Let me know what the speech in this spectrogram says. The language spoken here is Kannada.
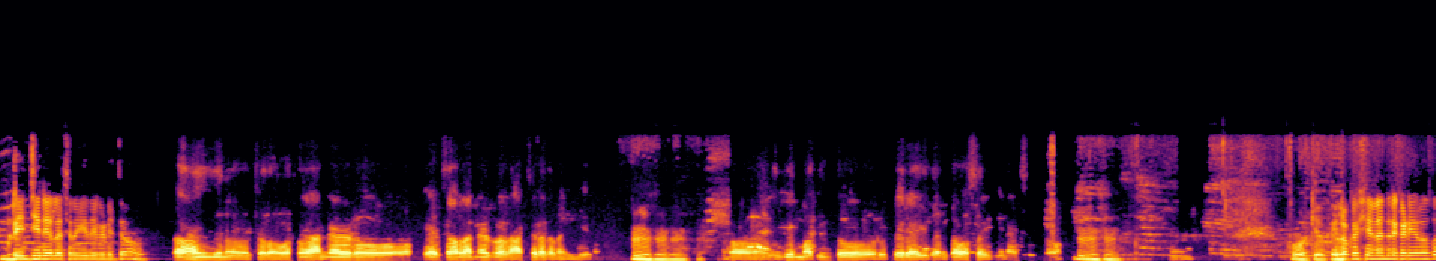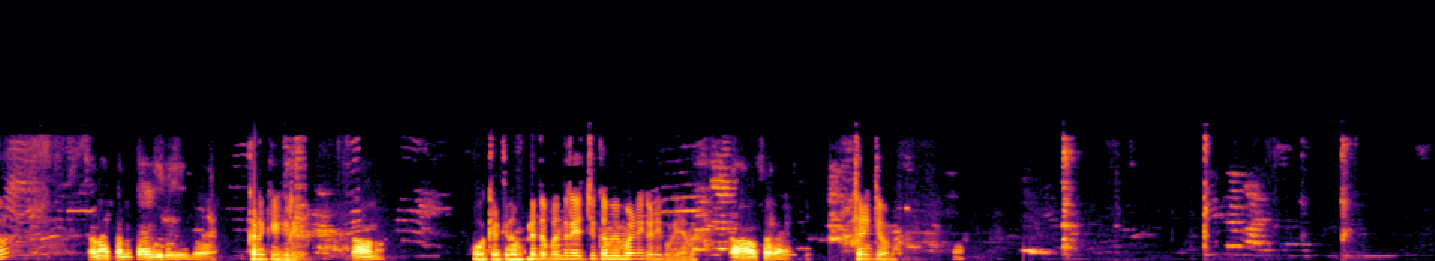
ಬಟ್ ಇಂಜಿನ್ ಎಲ್ಲ ಚೆನ್ನಾಗಿದೆ ಗಾಡಿದು ಹಾ ಇಂಜಿನ್ ಚಲೋ. ಹೊಸ ಹನ್ನೆರಡು ಎರಡ್ ಸಾವಿರದ ಹನ್ನೆರಡರಲ್ಲಿ ಹಾಕ್ಸಿರೋದಣ್ಣ ಇಂಜಿನ್ ಹ್ಮ್ ಹ್ಮ್ ಹ್ಮ್ ಇಂಜಿನ್ ಮೊದಲಿದ್ದು ರಿಪೇರಿ ಆಗಿದೆ ಅಂತ ಹೊಸ ಇಂಜಿನ್ ಹಾಕ್ಸಿದ್ರು. ಹ್ಮ್ ಹ್ಮ್. Okay okay. ಲೊಕೇಶನ್ ಅಂದ್ರೆ ಗಾಡಿ ಇರೋದು? ಅಣ್ಣ ಕನಕಾಗಿರಿ ಇದು. ಕನಕಗಿರಿ. ಹಾ ಅಣ್ಣ. Okay okay. ನಮ್ಮ ಕಡೆಯಿಂದ ಬಂದ್ರೆ ಹೆಚ್ಚು ಕಮ್ಮಿ ಮಾಡಿ ಗಾಡಿ ಕೊಡಿ ಅಣ್ಣ. ಹಾ ಸರಿ ಆಯ್ತು. ಥ್ಯಾಂಕ್ ಯು ಅಣ್ಣ.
